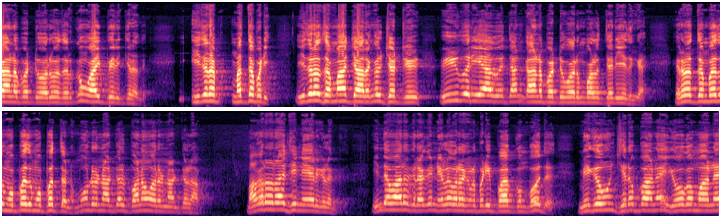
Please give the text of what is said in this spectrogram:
காணப்பட்டு வருவதற்கும் வாய்ப்பு இருக்கிறது. இதர மற்றபடி இதர சமாச்சாரங்கள் சற்று இழுபறியாகத்தான் காணப்பட்டு வரும் போல தெரியுதுங்க. இருபத்தொம்பது முப்பது முப்பத்தொன்று மூன்று நாட்கள் பணம் வரும் நாட்கள் ஆகும். மகர ராசி நேயர்களுக்கு இந்த வார கிரக நிலவரங்கள் படி பார்க்கும்போது மிகவும் சிறப்பான யோகமான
